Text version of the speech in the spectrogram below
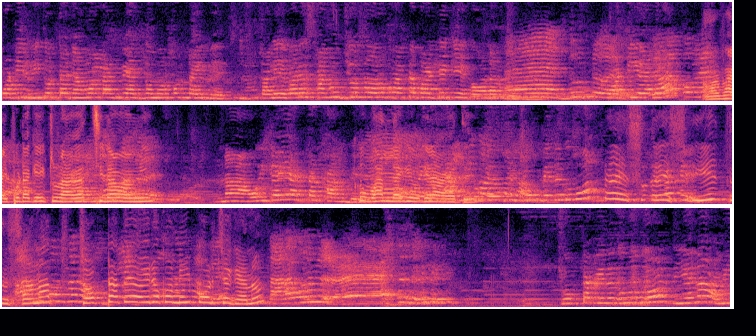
পটির ভিতরটা যেমন লাগবে একদম ওরকম টাইপের তাহলে এবারে সানুর জন্য ওরকম একটা বার্থডে কেক অর্ডার করব। হ্যাঁ আমার ভাইপোটাকে একটু রাগাচ্ছিলাম আমি। না ওইটাই একটা থাকবে। খুব ভালো লাগে ওকে চোখটাতে ওই রকম ই পড়ছে কেন! চোখটা বেঁধে দেবো তোর দিয়ে না আমি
